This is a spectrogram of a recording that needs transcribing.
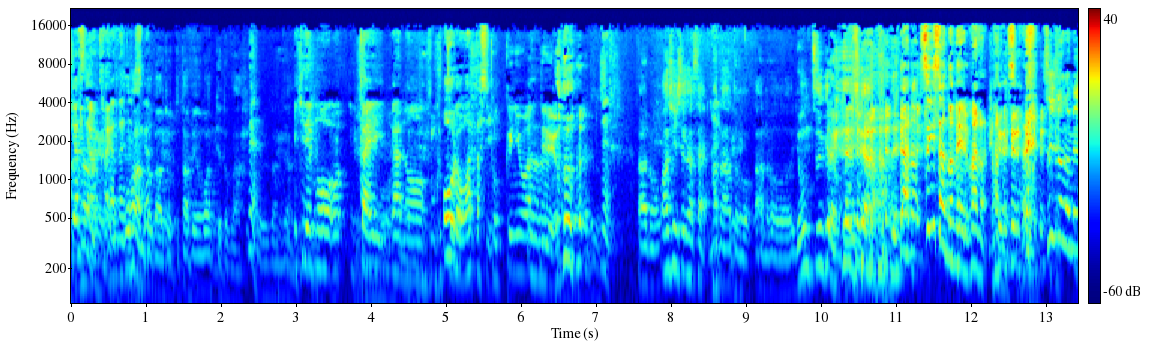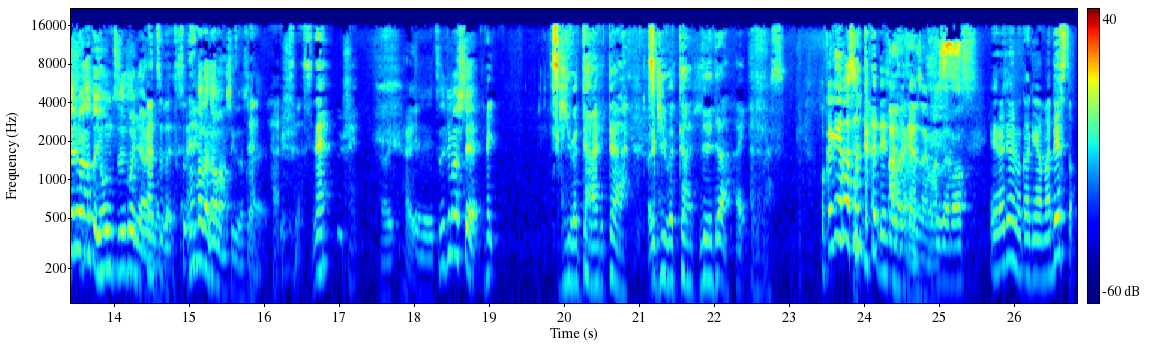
しやすい感じですか？飯とかちょっと食べ終わってとか、ね。そういう感じなんで駅でもう一回あの往路終わったし。とっくに終わってるよ、ねあの安心してください。まだあと、あの4通ぐらいお返しがあるので。で あの杉さんのメールまだまだですからね 次のメールはあと4通後にあるの4通後ででね。まだ我慢してください、ははい。いそうですね。はい。えー続きまして。はい。次は誰だ？次は誰だ？はいありがとうございます。おかげ山さんからです。あありがとうございありがます。とうございますえーラジオネーム影山ですと、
